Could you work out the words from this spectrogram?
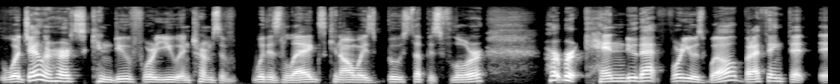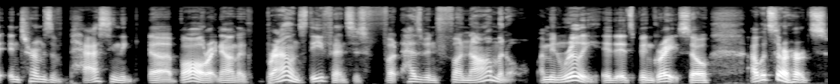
what Jalen Hurts can do for you in terms of with his legs can always boost up his floor. Herbert can do that for you as well, but I think that in terms of passing the uh, ball right now, the Browns defense is has been phenomenal. I mean, really, it, has been great. So I would start Hurts.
